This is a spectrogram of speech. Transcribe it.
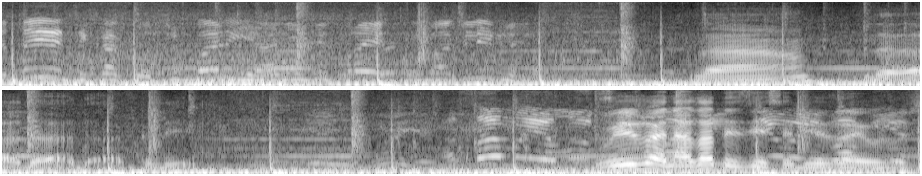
Это эти, как вот, джипари, они здесь проехать не могли, блин. Да, да, да, да, клей. А самые лучшие... Выезжай назад и здесь объезжай уже, вот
